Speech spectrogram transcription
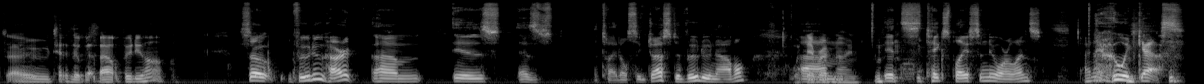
So tell us a little bit about Voodoo Heart. So Voodoo Heart um, is, as the title suggests, a voodoo novel. Would never um, have known. it takes place in New Orleans. Who would guess?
